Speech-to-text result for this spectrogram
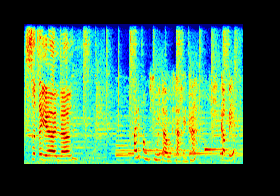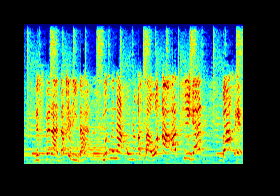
Sa kaya lang. Ano pang gusto mo itawag sa akin, ha? Kabit? Desperada? Querida? Magnanakaw ng asawa? Ahat? Higad? Bakit?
